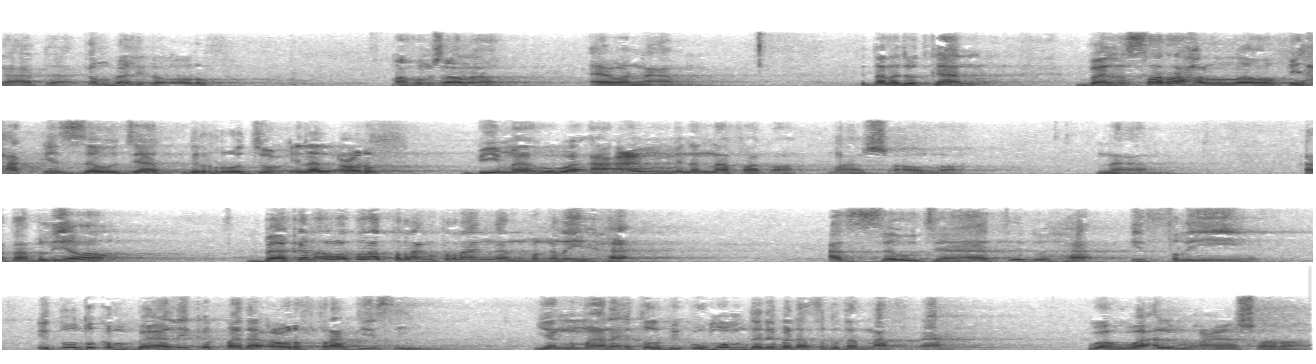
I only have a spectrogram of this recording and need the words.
Enggak ada. Kembali ke uruf. Mahum salah. Na'am. Kita lanjutkan. Bal sarahallahu fi haqqi zaujat birruju' ila al-'urf bima huwa a'am minan nafaqah. Masyaallah. Naam. Kata beliau, bahkan Allah Taala terang-terangan mengenai hak az-zaujat itu hak istri itu untuk kembali kepada uruf tradisi yang mana itu lebih umum daripada sekedar nafkah wa huwa al-mu'asyarah.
